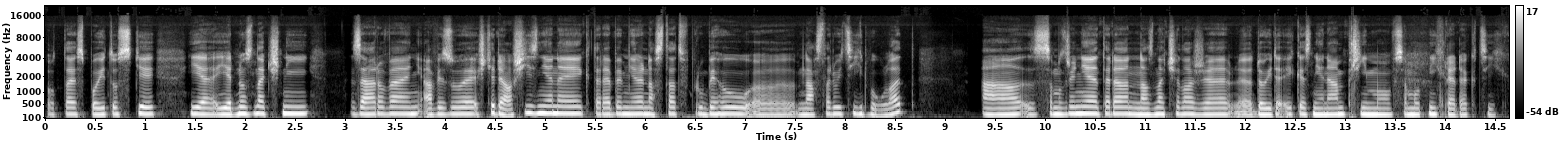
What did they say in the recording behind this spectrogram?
o té spojitosti je jednoznačný. Zároveň avizuje ještě další změny, které by měly nastat v průběhu uh, následujících dvou let. A samozřejmě teda naznačila, že dojde i ke změnám přímo v samotných redakcích.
